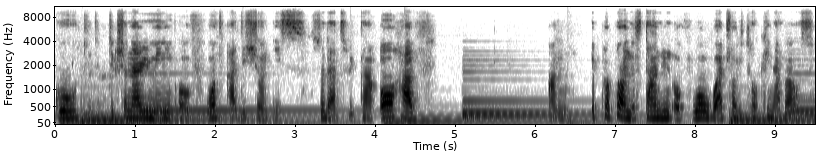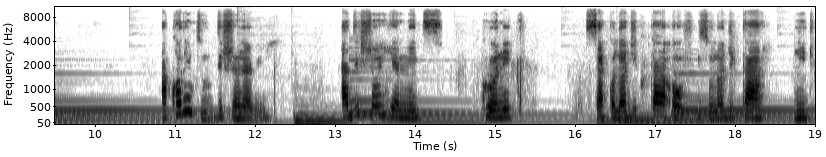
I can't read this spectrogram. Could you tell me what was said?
go to the dictionary meaning of what addiction is so that we can all have an, a proper understanding of what we're actually talking about. According to dictionary, addiction here means chronic psychological or physiological need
